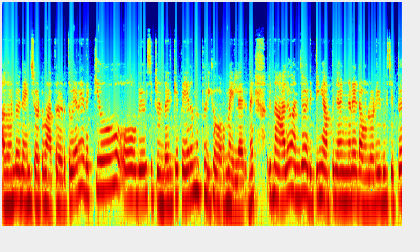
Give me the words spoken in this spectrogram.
അതുകൊണ്ട് പിന്നെ ഇൻഷോട്ട് മാത്രം എടുത്തു. വേറെ ഏതൊക്കെയോ ഉപയോഗിച്ചിട്ടുണ്ട്. എനിക്ക് പേരൊന്നും ഇപ്പോൾ എനിക്ക് ഓർമ്മയില്ലായിരുന്നേ. ഒരു നാലോ അഞ്ചോ എഡിറ്റിംഗ് ആപ്പ് ഞാൻ ഇങ്ങനെ ഡൗൺലോഡ് ചെയ്ത് വെച്ചിട്ട്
